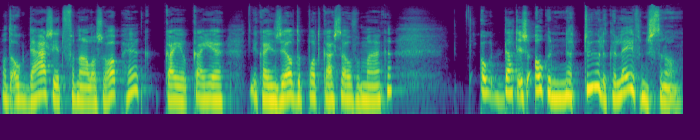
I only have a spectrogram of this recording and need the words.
want ook daar zit van alles op. Hè? Kan, je, kan, je, kan je zelf de podcast over maken. Ook, dat is ook een natuurlijke levensstroom.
